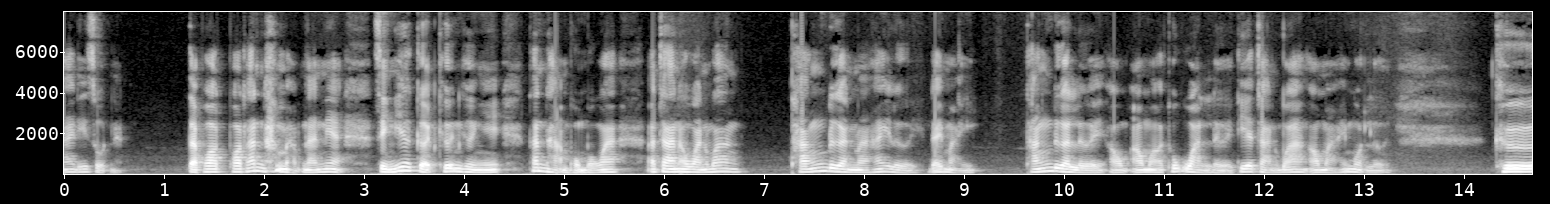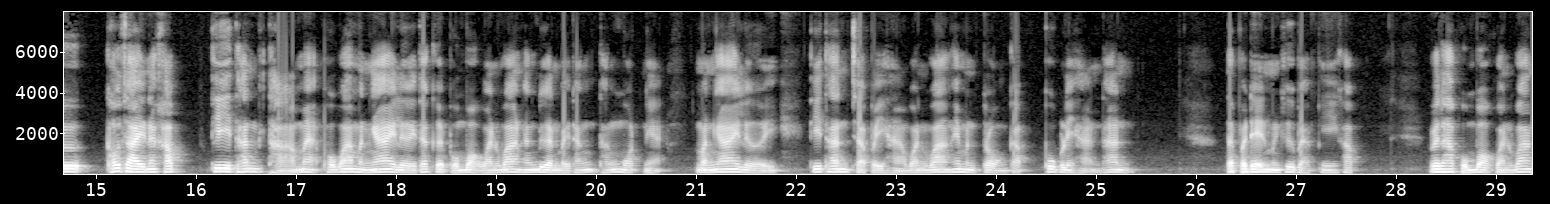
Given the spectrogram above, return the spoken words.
ง่ายที่สุดนะแต่พอพอท่านทำแบบนั้นเนี่ยสิ่งที่จะเกิดขึ้นคืออย่างนี้ ท่านถามผมบอกว่า อาจารย์เอาวันว่างทั้งเดือนมาให้เลยได้ไหม ทั้งเดือนเลยเอาเอามาทุกวันเลยที่อาจารย์ว่างเอามาให้หมดเลย คือเข้าใจนะครับ ที่ท่านถามอะ่ะเพราะว่ามันง่ายเลย ถ้าเกิดผมบอกวันว่างทั้งเดือนไปทั้งทั้งหมดเนี่ยมันง่ายเลยที่ท่านจะไปหาวันว่างให้มันตรงกับผู้บริหารท่าน แต่ประเด็นมันคือแบบนี้ครับ เวลาผมบอกวันว่าง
